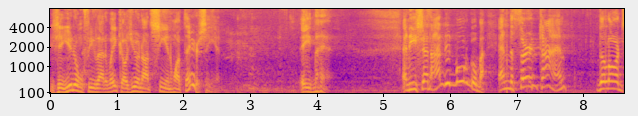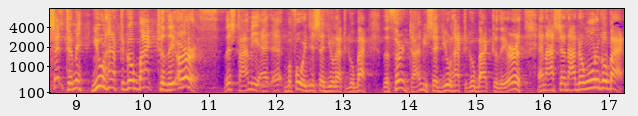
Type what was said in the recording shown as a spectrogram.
You see, you don't feel that way because you're not seeing what they're seeing. Amen. And he said, I didn't want to go back. And the third time, the Lord said to me, You'll have to go back to the earth. This time, he, uh, uh, before he just said, You'll have to go back. The third time, he said, You'll have to go back to the earth. And I said, I don't want to go back.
